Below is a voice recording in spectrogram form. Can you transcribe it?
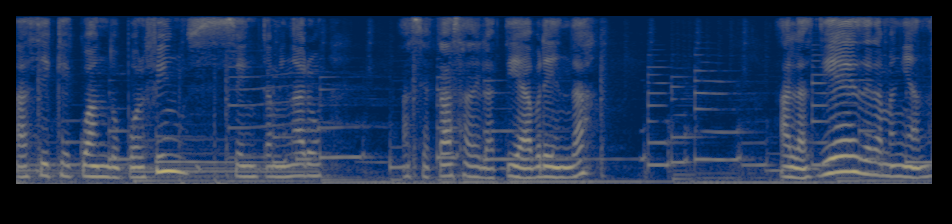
Así que cuando por fin se encaminaron hacia casa de la tía Brenda, a las 10 de la mañana.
